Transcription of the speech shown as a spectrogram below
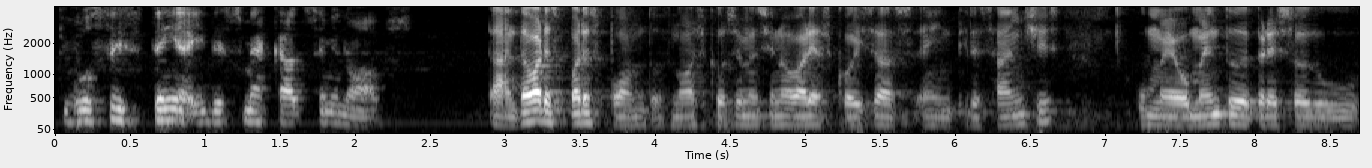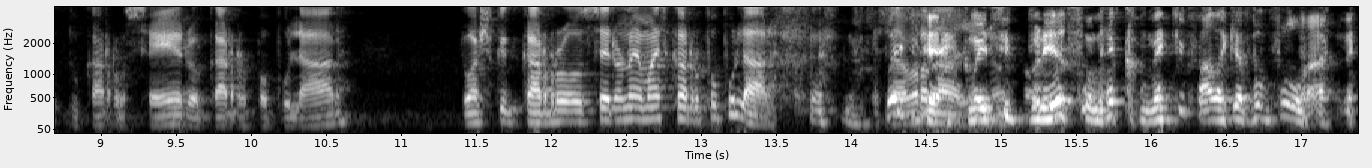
que vocês têm aí desse mercado de seminovos? Tá, então vários, vários pontos, não? acho que você mencionou várias coisas interessantes. O aumento de preço do, do carro zero, carro popular. Eu acho que carro zero não é mais carro popular. pois é, verdade, é, com esse preço, né? Como é que fala que é popular, né?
